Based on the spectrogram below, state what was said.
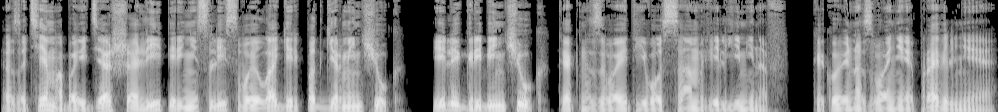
а затем, обойдя Шали, перенесли свой лагерь под Герменчук, или Гребенчук, как называет его сам Вильяминов. Какое название правильнее,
